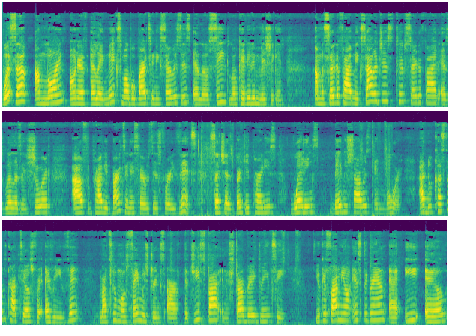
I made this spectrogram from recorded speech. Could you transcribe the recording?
What's up? I'm Lauren, owner of LA Mix Mobile Bartending Services, LLC, located in Michigan. I'm a certified mixologist, tip certified, as well as insured. I offer private bartending services for events such as birthday parties, weddings, baby showers, and more. I do custom cocktails for every event. My two most famous drinks are the G Spot and the Strawberry Green Tea. You can find me on Instagram at E L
